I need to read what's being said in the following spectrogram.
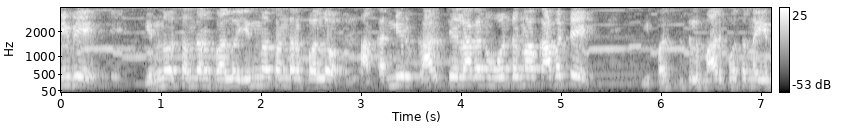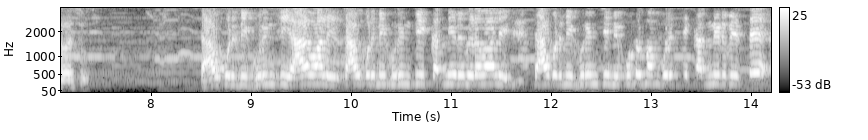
నీవే ఎన్నో సందర్భాల్లో ఎన్నో సందర్భాల్లో ఆ కన్నీరు కార్చేలాగా నువ్వు ఉంటున్నావు కాబట్టి నీ పరిస్థితులు మారిపోతున్నాయి ఈరోజు. సేవకుడి నీ గురించి ఏడవాలి సేవకుడి నీ గురించి కన్నీరు విడవాలి సేవకుడి నీ గురించి నీ కుటుంబం గురించి కన్నీరు వేస్తే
